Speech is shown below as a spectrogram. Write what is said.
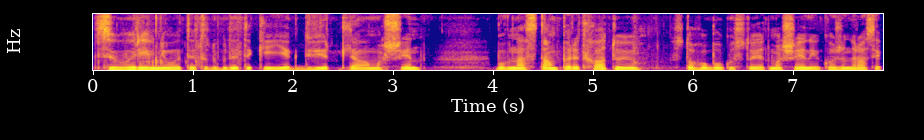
Цю вирівнювати тут буде такий, як двір для машин. Бо в нас там перед хатою з того боку стоять машини, і кожен раз, як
